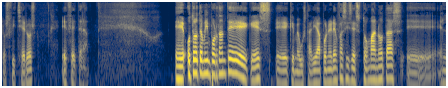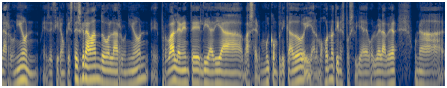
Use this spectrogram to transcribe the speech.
los ficheros, etcétera. Eh, otro tema importante que es eh, que me gustaría poner énfasis es toma notas eh, en la reunión. Es decir, aunque estés grabando la reunión, probablemente el día a día va a ser muy complicado y a lo mejor no tienes posibilidad de volver a ver una,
